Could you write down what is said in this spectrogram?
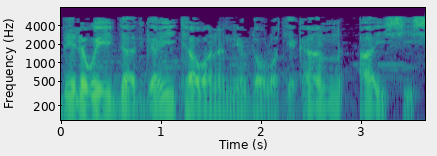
بێ لەوەی دادگای تاوانە نێودەوڵەتیەکان ICC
